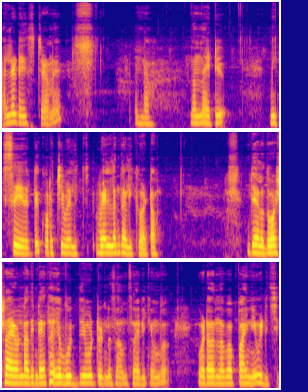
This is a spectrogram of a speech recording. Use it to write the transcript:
നല്ല ടേസ്റ്റാണ് ഉണ്ടോ നന്നായിട്ട് മിക്സ് ചെയ്തിട്ട് കുറച്ച് വെളിച്ച് വെള്ളം തളിക്കുക കേട്ടോ. ജലദോഷമായതുകൊണ്ട് അതിന്റേതായ ബുദ്ധിമുട്ടുണ്ട് സംസാരിക്കുമ്പോൾ ഇവിടെ വന്നപ്പോൾ പനി പിടിച്ച്.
